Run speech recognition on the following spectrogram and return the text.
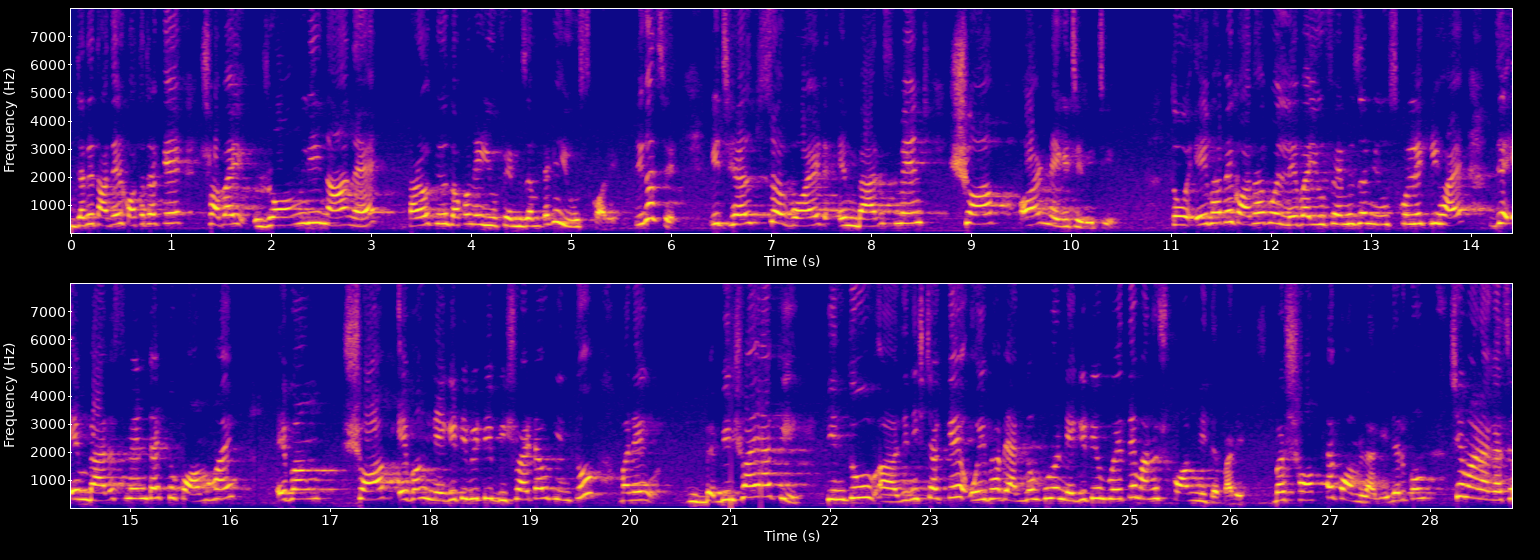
যাতে তাদের কথাটাকে সবাই রংলি না নেয় তারাও কিন্তু তখন এই ইউফেমিজমটাকে ইউজ করে, ঠিক আছে? It helps to avoid embarrassment shock or negativity তো এইভাবে কথা বললে বা ইউফেমিজম ইউজ করলে কি হয়? যে এম্বারাসমেন্টটা একটু কম হয় এবং শক এবং নেগেটিভিটি বিষয়টাও কিন্তু মানে বিষয় একই কিন্তু জিনিসটাকে ওইভাবে একদম পুরো নেগেটিভ ওয়েতে মানুষ কম নিতে পারে বা শখটা কম লাগে। যেরকম সে মারা গেছে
